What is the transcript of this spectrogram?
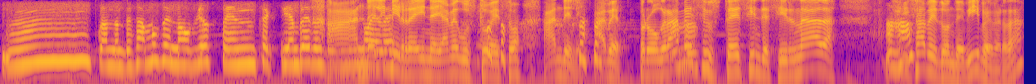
Mm, cuando empezamos de novios fue en septiembre del 2009. Ándale, mi reina, ya me gustó eso. Ándele. A ver, prográmese usted sin decir nada. Sí Ajá. sabes dónde vive, ¿verdad?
